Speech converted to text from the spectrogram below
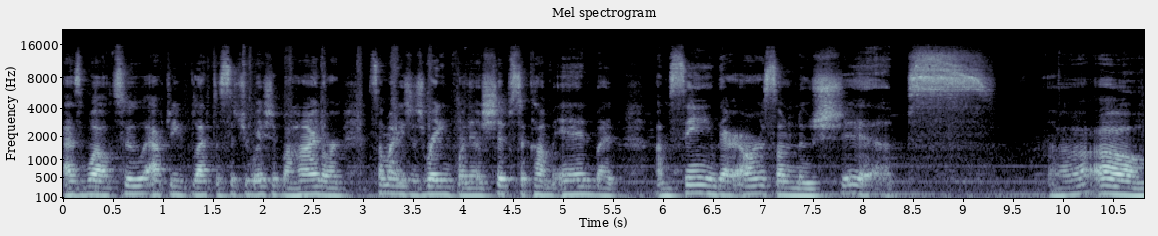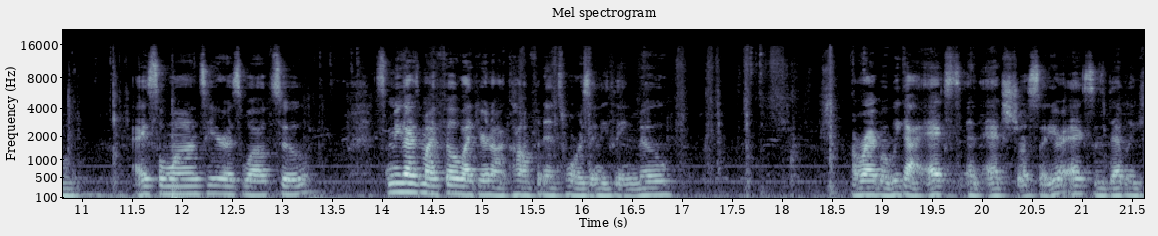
as well too after you've left a situation behind or somebody's just waiting for their ships to come in. But I'm seeing there are some new ships. Uh-oh. Ace of Wands here as well too. Some of you guys might feel like you're not confident towards anything new. All right, but we got X and extra. So your X is definitely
